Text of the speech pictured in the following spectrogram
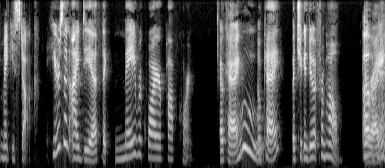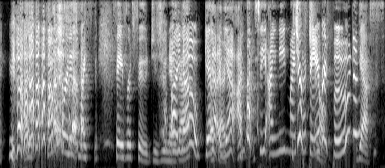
make you stuck here's an idea that may require popcorn okay Ooh. okay but you can do it from home oh, all right okay. popcorn is my f- favorite food did you know i that? know get okay. yeah i'm see i need my it's your favorite food yes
